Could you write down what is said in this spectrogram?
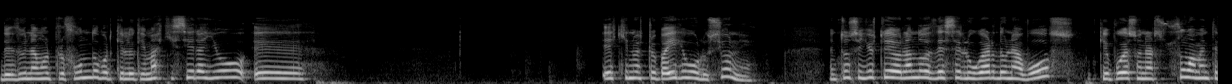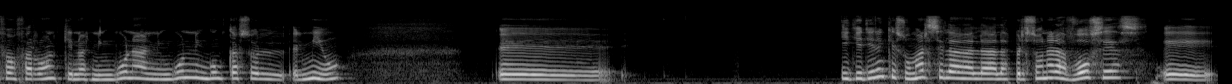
Desde un amor profundo porque lo que más quisiera yo es que nuestro país evolucione. Entonces yo estoy hablando desde ese lugar de una voz que puede sonar sumamente fanfarrón, que no es ninguna, ningún, ningún caso el, mío. Eh, y que tienen que sumarse las personas, las voces, eh,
